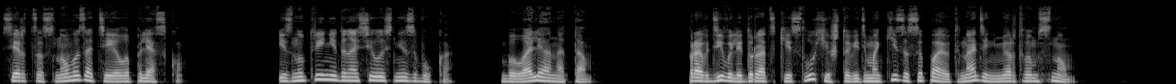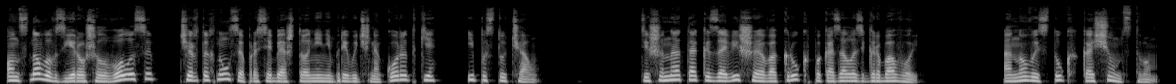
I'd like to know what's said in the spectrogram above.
Сердце снова затеяло пляску. Изнутри не доносилось ни звука. Была ли она там? Правдивы ли дурацкие слухи, что ведьмаки засыпают на день мертвым сном? Он снова взъерошил волосы, чертыхнулся про себя, что они непривычно короткие, и постучал. Тишина, так и зависшая вокруг, показалась гробовой. А новый стук — кощунством.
